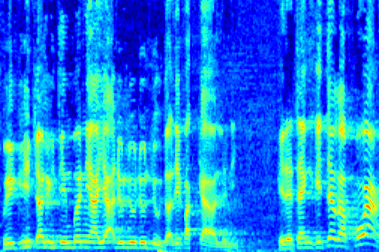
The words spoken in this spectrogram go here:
Pergi cari timba ni ayat dulu-dulu, tak boleh pakai lah ni. Kita tengok kita orang puang.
